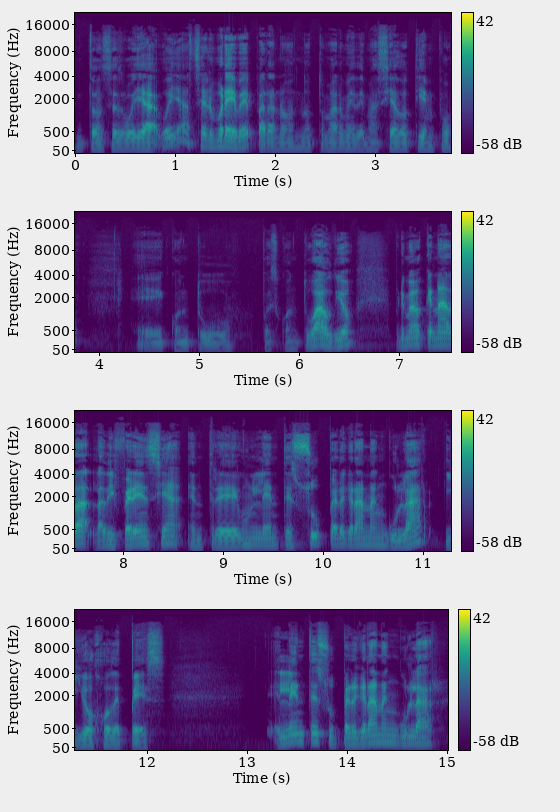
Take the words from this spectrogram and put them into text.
Entonces voy a, voy a ser breve para no, no tomarme demasiado tiempo con tu pues con tu audio. Primero que nada, la diferencia entre un lente super gran angular y ojo de pez. El lente super gran angular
